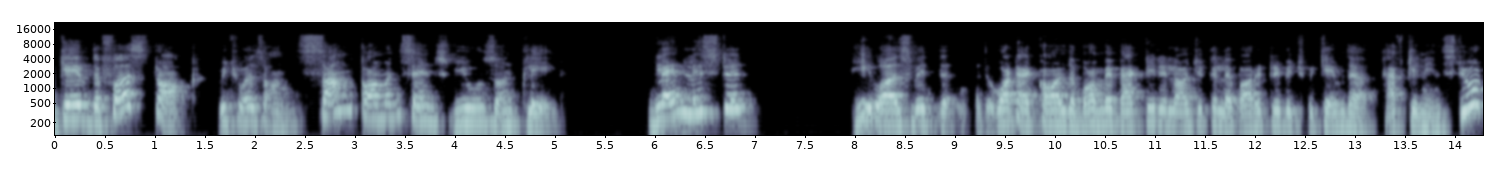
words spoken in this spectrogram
gave the first talk, which was on some common sense views on plague. Glen Liston, he was with the, what I call the Bombay Bacteriological Laboratory, which became the Haffkine Institute.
